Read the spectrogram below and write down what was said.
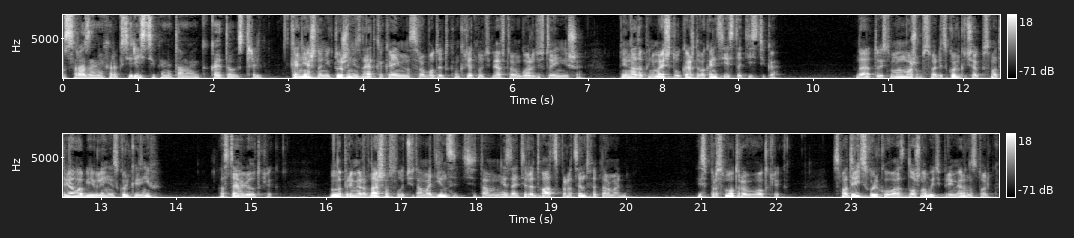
с разными характеристиками, там, и какая-то выстрелит. Конечно, никто же не знает, какая именно сработает конкретно у тебя в твоем городе, в твоей нише. И надо понимать, что у каждой вакансии есть статистика. Да, то есть мы можем посмотреть, сколько человек посмотрело объявление, сколько из них оставили отклик. Например, в нашем случае там 11, там, не знаю, 20% это нормально из просмотра в отклик. Смотрите, сколько у вас должно быть примерно столько.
